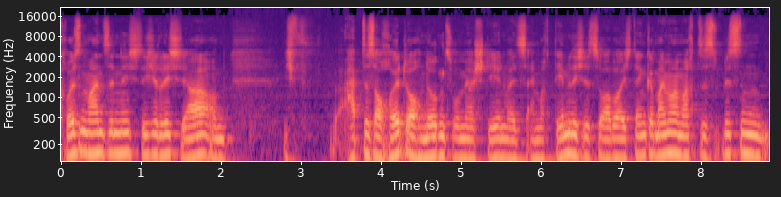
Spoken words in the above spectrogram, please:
größenwahnsinnig, sicherlich, ja. Und ich habe das auch heute auch nirgendwo mehr stehen, weil es einfach dämlich ist so. Aber ich denke, manchmal macht es ein bisschen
